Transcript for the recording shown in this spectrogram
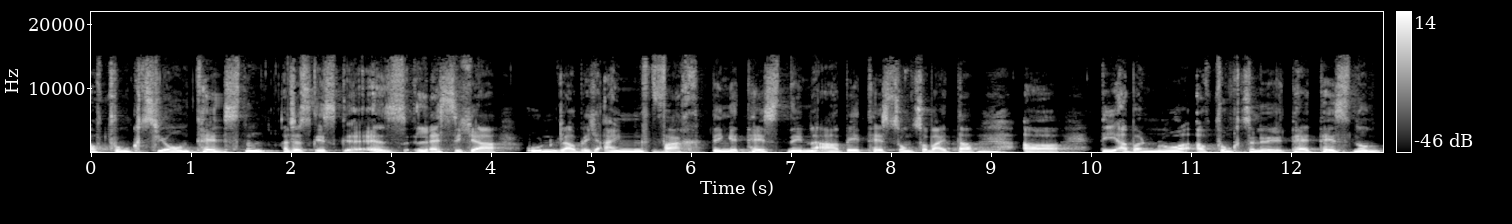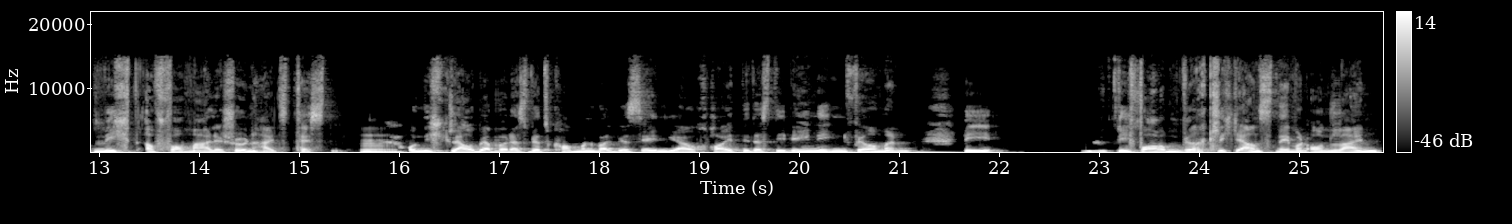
auf Funktion testen. Also es, ist, es lässt sich ja unglaublich einfach Dinge testen in A-B-Tests und so weiter, mhm. äh, die aber nur auf Funktionalität testen und nicht auf formale Schönheit testen. Mhm. Und ich glaube aber, das wird kommen, weil wir sehen ja auch heute, dass die wenigen Firmen, die die Form wirklich ernst nehmen online,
